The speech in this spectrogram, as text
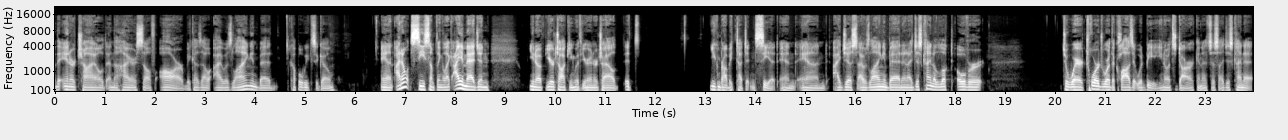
the inner child and the higher self are because I, I was lying in bed a couple weeks ago and I don't see something like I imagine, you know, if you're talking with your inner child, it's you can probably touch it and see it. And and I just I was lying in bed and I just kind of looked over to where towards where the closet would be. You know, it's dark and it's just I just kind of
